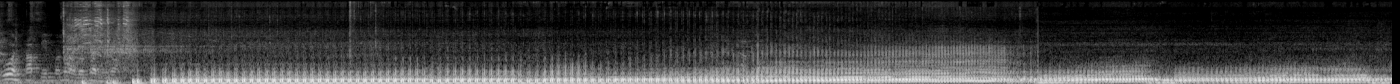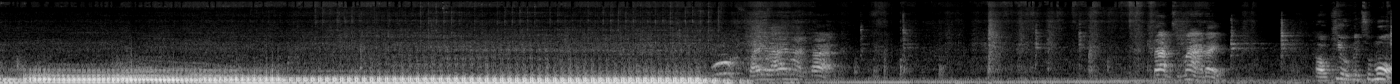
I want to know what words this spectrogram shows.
โอ้ยครับเป็นมาหน่อยแล้วกันเนาะไปร้ายหาดค่ะทราบสิมาได้ เขาคิวเป็นชั่วโมง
